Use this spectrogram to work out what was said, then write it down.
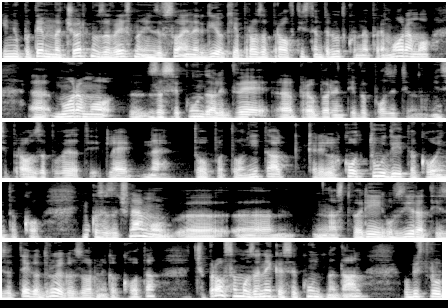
In jo potem načrtno, zavestno in z vso energijo, ki jo pravzaprav v tistem trenutku ne premoremo, uh, moramo za sekundo ali dve eh, preobrniti v pozitivno in si prav zapovedati, da to pa to ni tako, ker je lahko tudi tako in tako. In ko se začnemo na stvari ozirati iz tega drugega zornega kota, čeprav samo za nekaj sekund na dan, v bistvu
